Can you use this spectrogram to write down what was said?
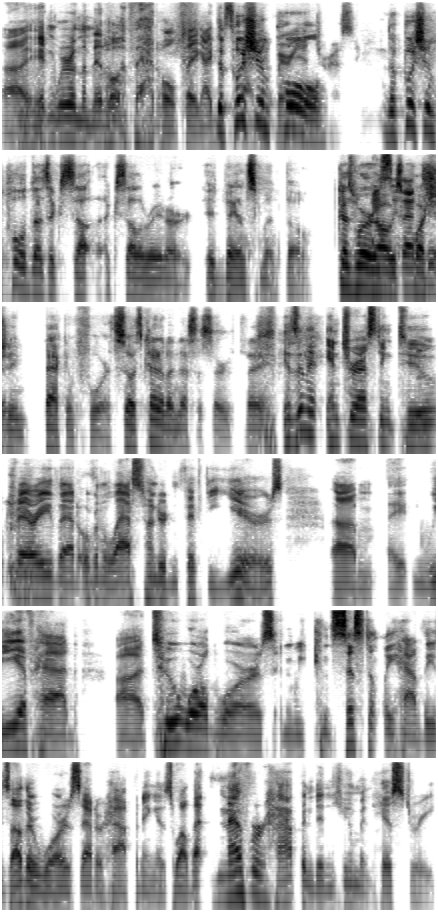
Uh, Mhm. and we're in the middle of that whole thing. I The just push and pull. The push and pull does excel, accelerate our advancement, though, because we're I always that too. questioning back and forth. So it's kind of a necessary thing. Isn't it interesting too, Barry, that over the last 150 years, um, eh, we have had uh, two world wars, and we consistently have these other wars that are happening as well. That never happened in human history.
